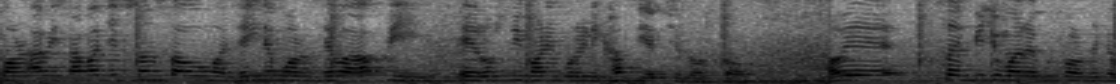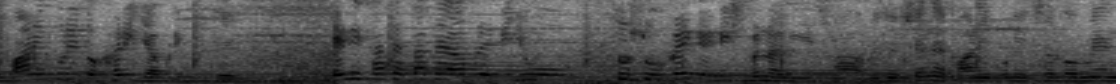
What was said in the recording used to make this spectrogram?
પણ આવી સામાજિક સંસ્થાઓમાં જઈને પણ સેવા આપવી એ રોશની પાણીપુરીની ખાસિયત છે દોસ્તો. હવે સાહેબ બીજું મારે પૂછવાનું છે કે પાણીપુરી તો ખરી જ આપણી. એની સાથે સાથે આપણે બીજું શું શું કઈ કઈ ડિશ બનાવીએ છીએ હા બીજું છે ને પાણીપુરી છે તો મેન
